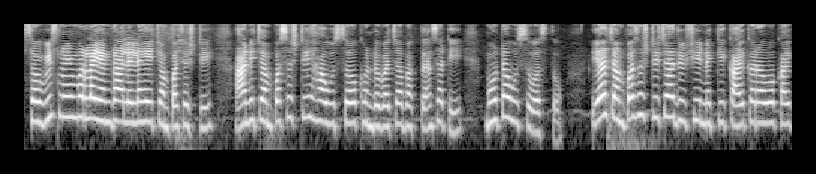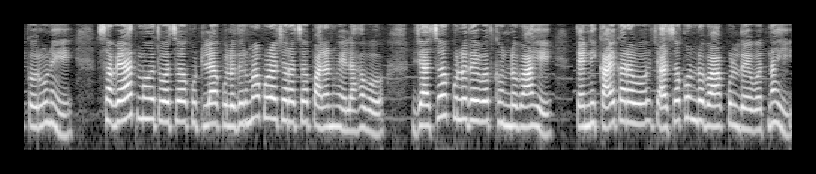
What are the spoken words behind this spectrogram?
सव्वीस नोव्हेंबरला यंदा आलेला आहे चंपाषष्ठी आणि चंपाषष्ठी हा उत्सव खंडोबाच्या भक्तांसाठी मोठा उत्सव असतो. या चंपाषष्ठीच्या दिवशी नक्की काय करावं काय करू नये सगळ्यात महत्त्वाचं कुठल्या कुलधर्म कुळाचाराचं पालन व्हायला हवं ज्याचं कुलदैवत खंडोबा आहे त्यांनी काय करावं? ज्याचं खंडोबा कुलदैवत नाही.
